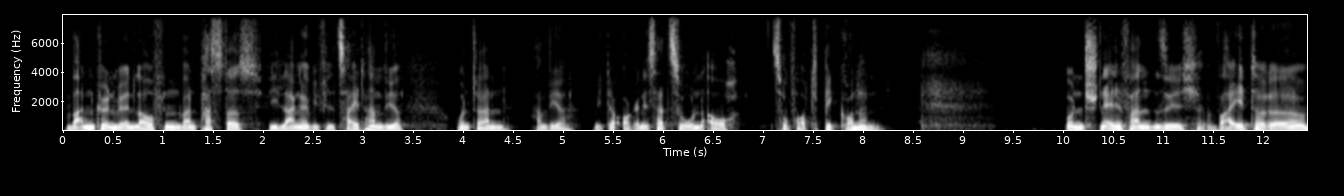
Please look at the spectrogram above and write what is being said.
wann können wir ihn laufen? Wann passt das? Wie lange? Wie viel Zeit haben wir? Und dann haben wir mit der Organisation auch sofort begonnen. Und schnell fanden sich weitere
